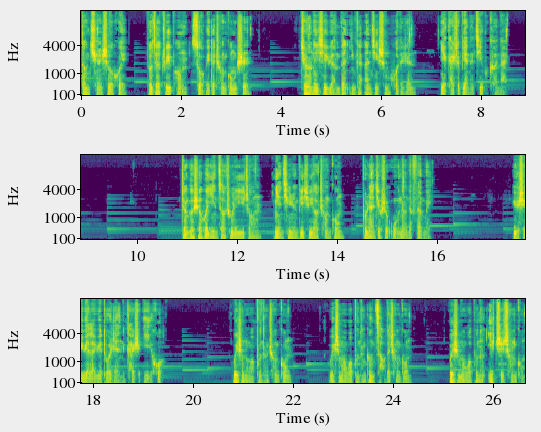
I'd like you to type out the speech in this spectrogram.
当全社会都在追捧所谓的成功时，就让那些原本应该安静生活的人，也开始变得急不可耐。整个社会营造出了一种年轻人必须要成功，不然就是无能的氛围。于是，越来越多人开始疑惑：为什么我不能成功？为什么我不能更早的成功？为什么我不能一直成功？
